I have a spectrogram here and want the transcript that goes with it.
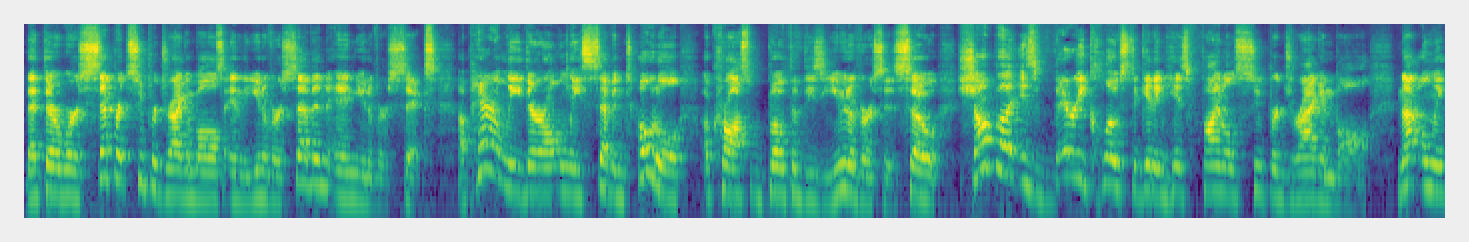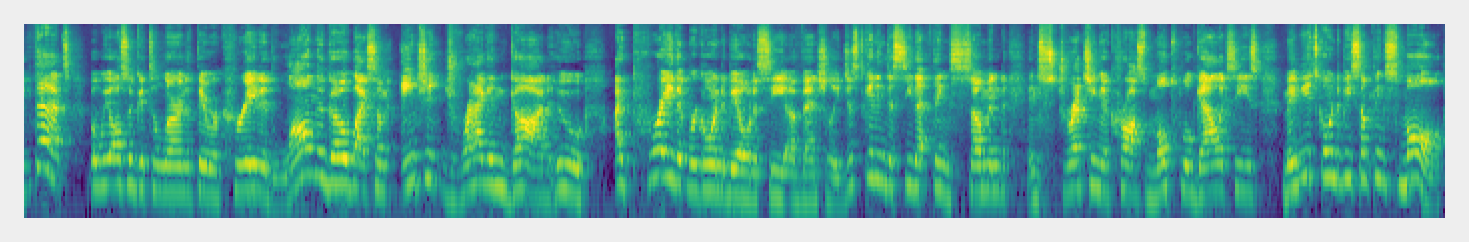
that there were separate Super Dragon Balls in the Universe 7 and Universe 6. Apparently, there are only 7 total across both of these universes, so Champa is very close to getting his final Super Dragon Ball. Not only that, but we also get to learn that they were created long ago by some ancient dragon god who I pray that we're going to be able to see eventually. Just getting to see that thing summoned and stretching across multiple galaxies. Maybe it's going to be something small.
